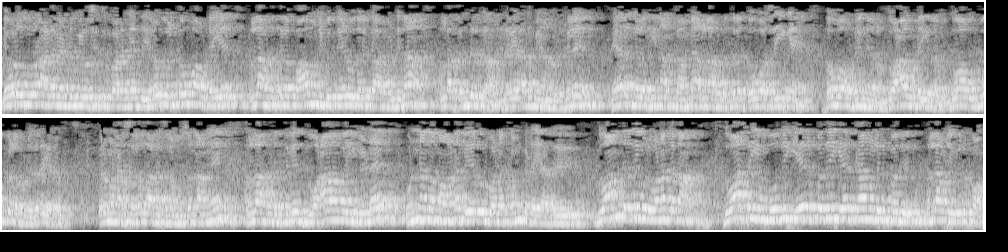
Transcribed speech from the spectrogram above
எவ்வளவு தூரம் அழ வேண்டும் யோசித்து பாருங்க. இந்த இரவுகள் தௌபாவுடைய அல்லாஹிடத்துல பாவமன்னிப்பு தேடுவதற்காக வேண்டிதான் அல்லாஹ் தந்திருக்கிறான். எனவே அருமையானவர்களே நேரங்களை வீணாக்காம அல்லாஹிடத்துல தௌபா செய்யுங்க. தௌபாவுடைய நேரம் துவாவுடைய இரவு துவா ஒப்புக்கொள்ளப்படுகிற இரவு. பெருமனார் சல்லா அலிஸ்லாம் சொன்னாங்க அல்லாஹிடத்திலே துவாவை விட உன்னதமான வேறொரு வணக்கம் கிடையாது. துவாங்கிறதே ஒரு வணக்கம் தான் துவா செய்யும் போது ஏற்பது ஏற்காமல் இருப்பது அல்லாஹுடைய விருப்பம்.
